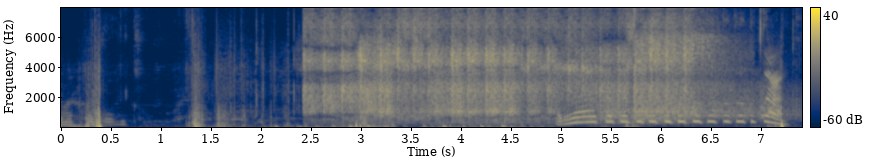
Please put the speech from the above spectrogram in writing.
Мархабобік. Ра-та-та-та-та-та-та-та-та-та-та.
